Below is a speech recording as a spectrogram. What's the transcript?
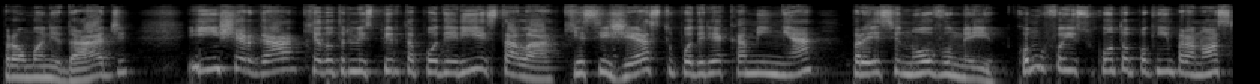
para a humanidade e enxergar que a doutrina espírita poderia estar lá, que esse gesto poderia caminhar para esse novo meio? Como foi isso? Conta um pouquinho para nós,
